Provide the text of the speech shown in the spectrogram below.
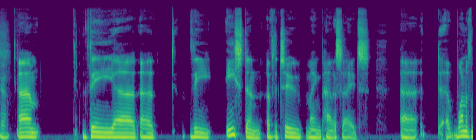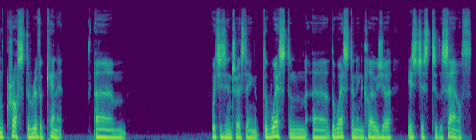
Yeah. Um, the uh, uh, the eastern of the two main palisades, uh, uh, one of them crossed the River Kennet, um, which is interesting. The western uh, the western enclosure is just to the south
